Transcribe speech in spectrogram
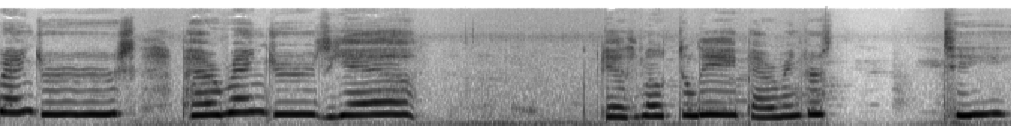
Rangers. Power Rangers, yeah. It's mostly Power Rangers T.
